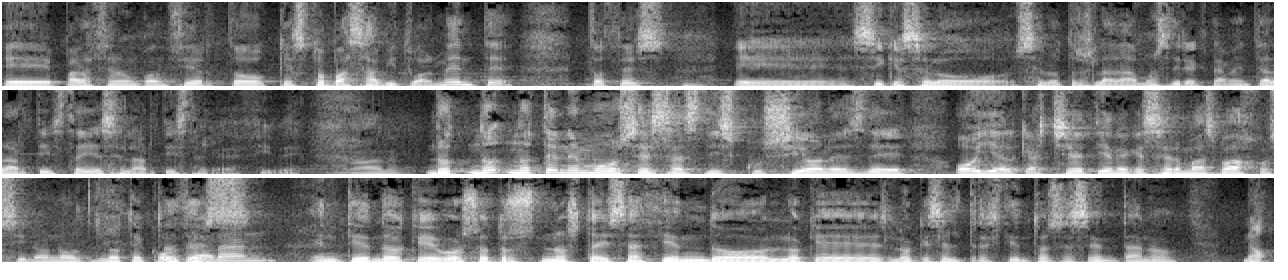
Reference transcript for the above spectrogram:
eh, para hacer un concierto, que esto pasa habitualmente, entonces eh, sí que se lo, se lo trasladamos directamente al artista y es el artista que decide. Vale. No, no, no tenemos esas discusiones de, oye, el caché tiene que ser más bajo, si no, no te Entonces, comprarán. entiendo que vosotros no estáis haciendo lo que es, lo que es el 360, ¿no? No.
